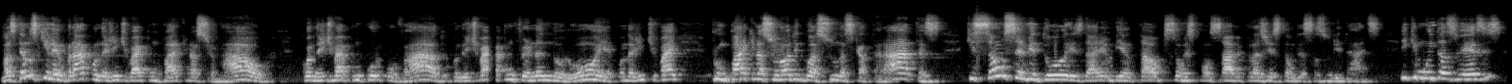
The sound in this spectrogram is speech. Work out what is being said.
Nós temos que lembrar quando a gente vai para um parque nacional, quando a gente vai para um Corcovado, quando a gente vai para um Fernando Noronha, quando a gente vai para um Parque Nacional do Iguaçu, nas Cataratas, que são servidores da área ambiental que são responsáveis pela gestão dessas unidades. E que muitas vezes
